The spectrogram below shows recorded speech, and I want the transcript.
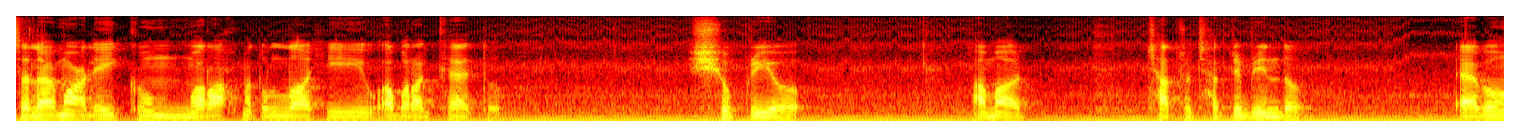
আসসালামু আলাইকুম ওরহমতুল্লাহি ওবরাকাত সুপ্রিয় আমার ছাত্রছাত্রীবৃন্দ এবং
